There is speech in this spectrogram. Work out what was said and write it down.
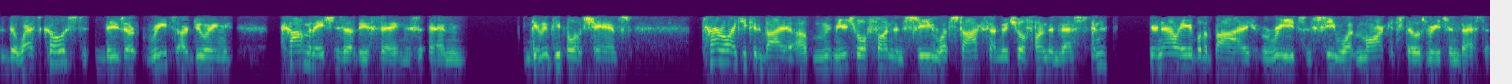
the West Coast? These are REITs are doing combinations of these things and giving people a chance. Kind of like you could buy a mutual fund and see what stocks that mutual fund invests in. You're now able to buy REITs and see what markets those REITs invest in.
